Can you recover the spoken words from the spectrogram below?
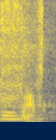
lover.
